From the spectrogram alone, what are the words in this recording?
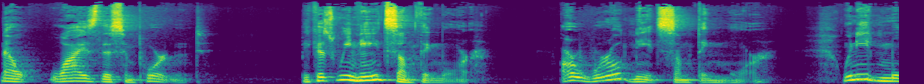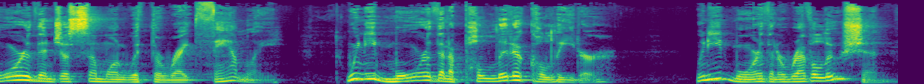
Now, why is this important? Because we need something more. Our world needs something more. We need more than just someone with the right family. We need more than a political leader. We need more than a revolution.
